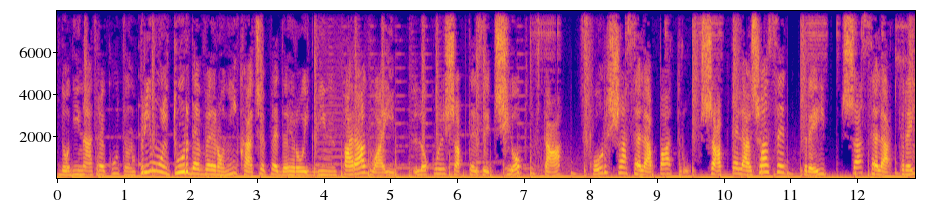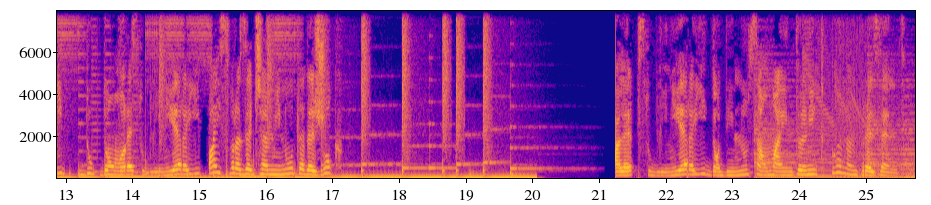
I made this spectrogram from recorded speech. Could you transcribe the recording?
Dodin a trecut în primul tur de Veronica CP de Eroic din Paraguay, locul 78 VTA, scor 6 la 4, 7 la 6, 3, 6 la 3, după două ore sublinierei 14 minute de joc. Alep sublinierei Dodin nu s-au mai întâlnit până în prezent.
